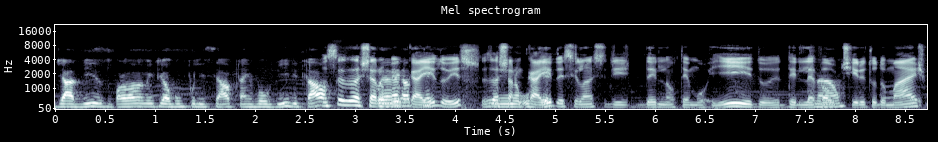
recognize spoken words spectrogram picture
de aviso, provavelmente de algum policial que tá envolvido e tal. Vocês acharam meio caído isso? Vocês acharam o- o caído esse lance de dele não ter morrido, dele levar Não. o tiro e tudo mais?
